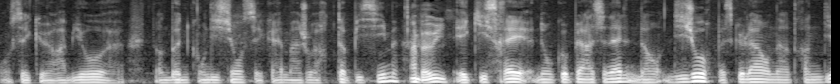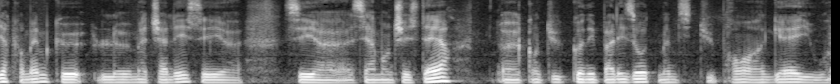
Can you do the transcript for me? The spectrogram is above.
On sait que Rabiot, euh, dans de bonnes conditions, c'est quand même un joueur topissime Ah bah oui. et qui serait donc opérationnel dans 10 jours. Parce que là, on est en train de dire quand même que le match aller, c'est euh, c'est euh, à Manchester. Quand tu connais pas les autres, même si tu prends un Gay ou un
